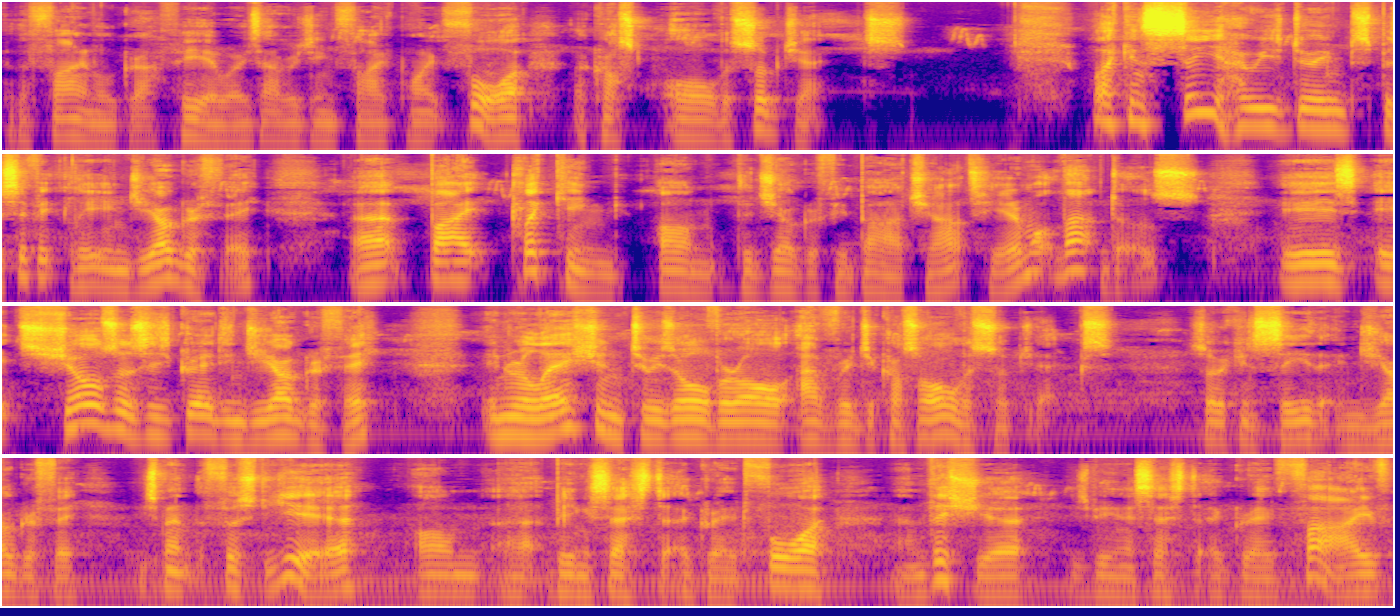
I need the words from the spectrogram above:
for the final graph here, where he's averaging 5.4 across all the subjects. Well, I can see how he's doing specifically in geography uh, by clicking on the geography bar chart here. And what that does is it shows us his grade in geography in relation to his overall average across all the subjects. So we can see that in geography, he spent the first year on uh, being assessed at a grade 4 and this year he's being assessed at a grade 5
